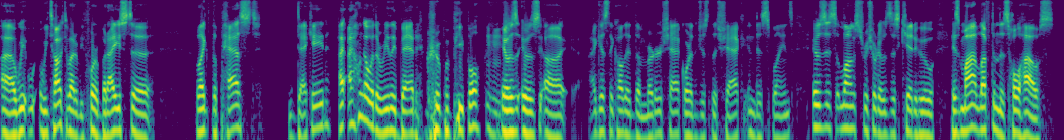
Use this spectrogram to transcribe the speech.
uh, we we talked about it before, but I used to, like the past decade, I, I hung out with a really bad group of people. Mhm. It was it was uh, I guess they called it the murder shack or just the shack in Des Plaines. It was this long story short. It was this kid who his mom left him this whole house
